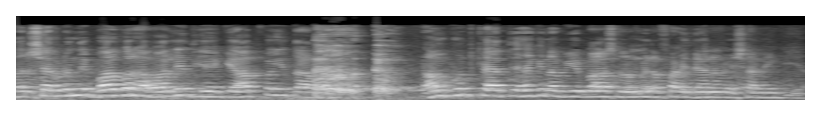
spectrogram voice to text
ہر شیخ الہند نے بار بار حوالے دیے کہ آپ کا یہ دعویٰ ہے۔ ہم خود کہتے ہیں کہ نبی پاک صلی اللہ علیہ وسلم نے رفع دین ہمیشہ نہیں کیا۔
